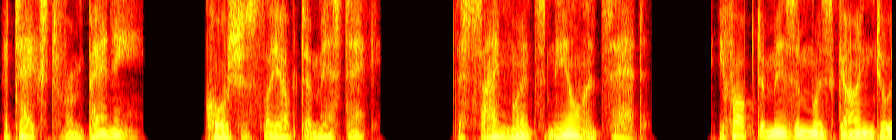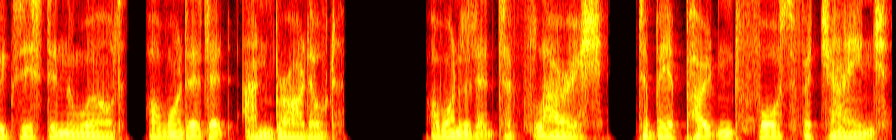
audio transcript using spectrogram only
A text from Penny, cautiously optimistic. The same words Neil had said. If optimism was going to exist in the world, I wanted it unbridled. I wanted it to flourish, to be a potent force for change,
